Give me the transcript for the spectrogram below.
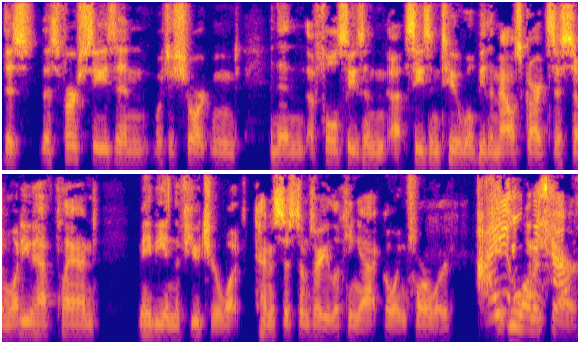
this this first season, which is shortened, and then a full season, uh, season two will be the mouse guard system. What do you have planned? Maybe in the future, what kind of systems are you looking at going forward? I if you want to share,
